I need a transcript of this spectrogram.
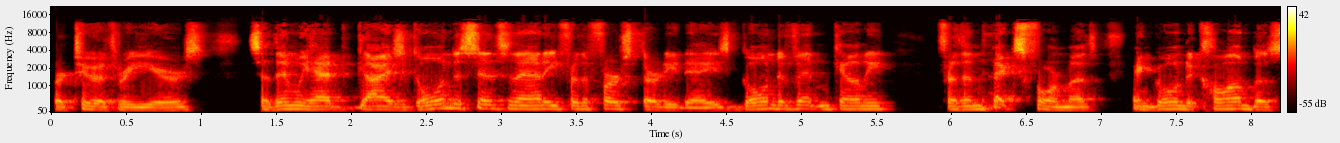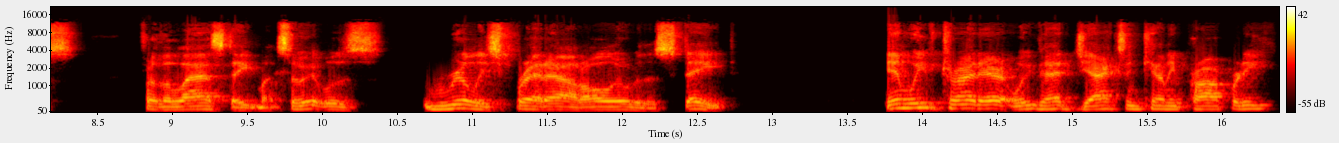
for two or three years. So then we had guys going to cincinnati for the first 30 days going to vinton county for the next four months and going to columbus for the last eight months. So it was really spread out all over the state and we've tried, we've had Jackson County property.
